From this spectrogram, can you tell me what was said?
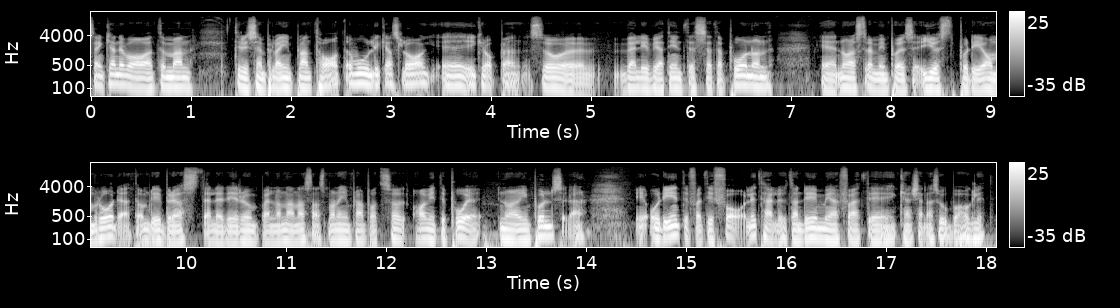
Sen kan det vara att man till exempel har implantat av olika slag eh, i kroppen så eh, väljer vi att inte sätta på någon, eh, några strömimpulser just på det området. Om det är bröst eller det är rumpa eller någon annanstans man har implantat så har vi inte på några impulser där. Och det är inte för att det är farligt heller utan det är mer för att det kan kännas obehagligt.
